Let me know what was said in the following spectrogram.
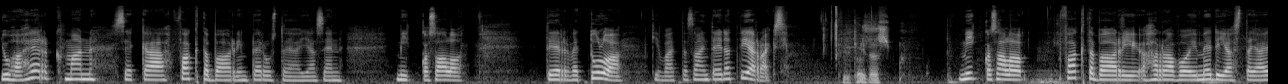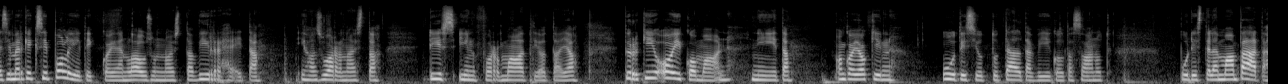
Juha Herkman sekä Faktabaarin perustajajäsen Mikko Salo. Tervetuloa. Kiva, että sain teidät vieraiksi. Kiitos. Kiitos. Mikko Salo, Faktabaari haravoi mediasta ja esimerkiksi poliitikkojen lausunnoista virheitä, ihan suoranaista disinformaatiota ja pyrkii oikomaan niitä. Onko jokin uutisjuttu tältä viikolta saanut pudistelemaan päätä?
